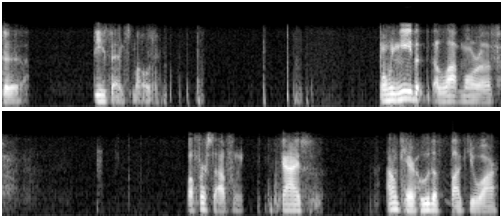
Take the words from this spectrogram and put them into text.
the defense mode well, we need a lot more of. Well, first off, guys, I don't care who the fuck you are.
